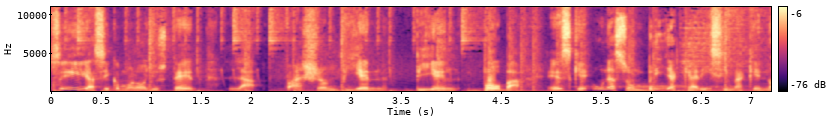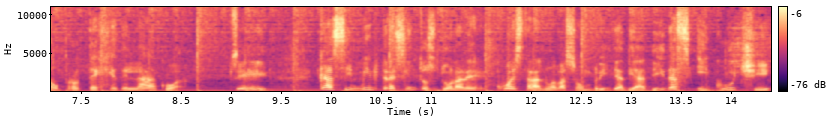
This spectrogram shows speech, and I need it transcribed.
sí, así como lo oye usted, la fashion bien, bien boba, es que una sombrilla carísima que no protege del agua. Sí, casi 1.300 dólares cuesta la nueva sombrilla de Adidas y Gucci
